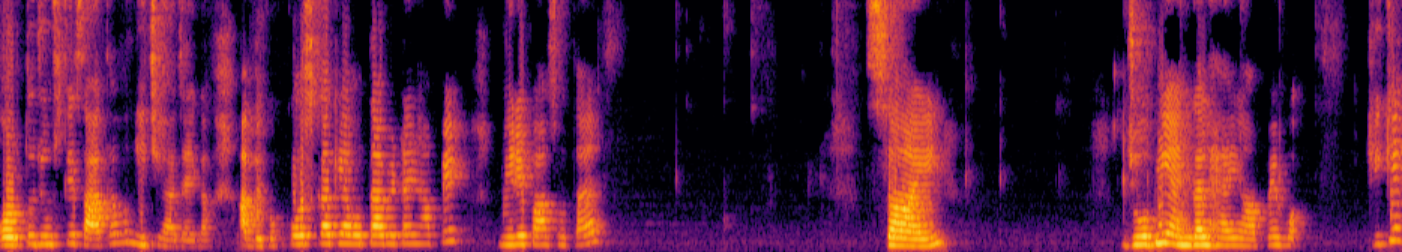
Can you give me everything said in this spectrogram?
और तो जो उसके साथ है, वो नीचे आ जाएगा। अब देखो कोस का क्या होता है बेटा यहाँ पे? मेरे पास होता है साइन जो भी एंगल है यहाँ पे, वो, ठीक है?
